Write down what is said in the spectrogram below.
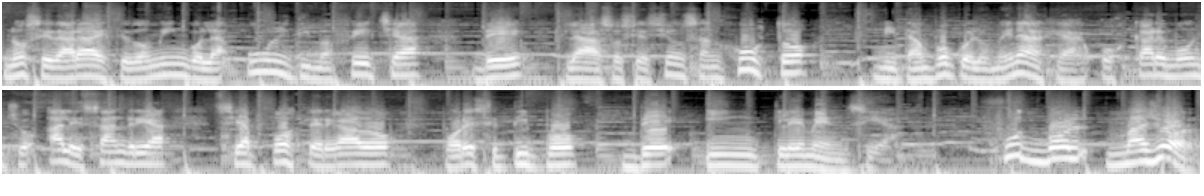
No se dará este domingo la última fecha de la Asociación San Justo ni tampoco el homenaje a Oscar Moncho Alessandria se ha postergado por ese tipo de inclemencia. Fútbol mayor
